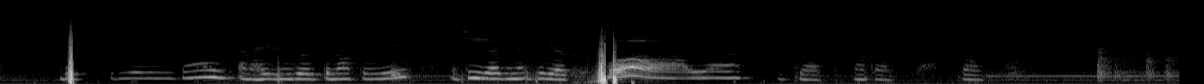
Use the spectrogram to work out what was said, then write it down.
this video, guys. And I hope you enjoyed the master review. I'll see you guys in the next video. Bye! Subscribe. Out, guys. Bye.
